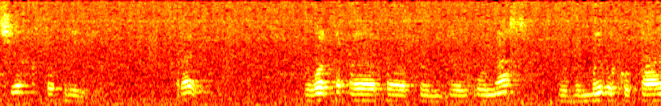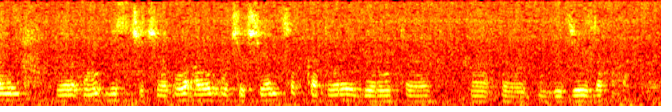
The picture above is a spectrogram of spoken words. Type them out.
тех, кто пленил. Правильно? Вот у нас мы выкупаем у, из чечен, у, у чеченцев, которые берут людей захватывают.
